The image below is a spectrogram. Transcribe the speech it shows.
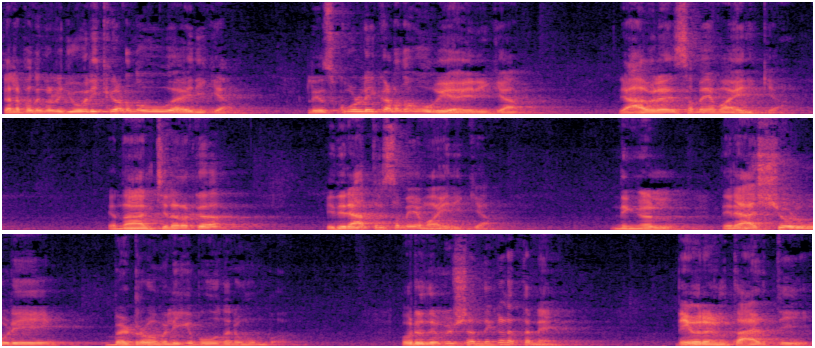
ചിലപ്പോൾ നിങ്ങൾ ജോലിക്ക് കടന്നു പോവുകയായിരിക്കാം അല്ലെങ്കിൽ സ്കൂളിലേക്ക് കടന്നു പോവുകയായിരിക്കാം രാവിലെ സമയമായിരിക്കാം. എന്നാൽ ചിലർക്ക് ഇത് രാത്രി സമയമായിരിക്കാം. നിങ്ങൾ നിരാശയോടുകൂടി ബെഡ്റൂമിലേക്ക് പോകുന്നതിന് മുമ്പ് ഒരു നിമിഷം നിങ്ങളെ തന്നെ ദൈവങ്ങൾ താഴ്ത്തി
